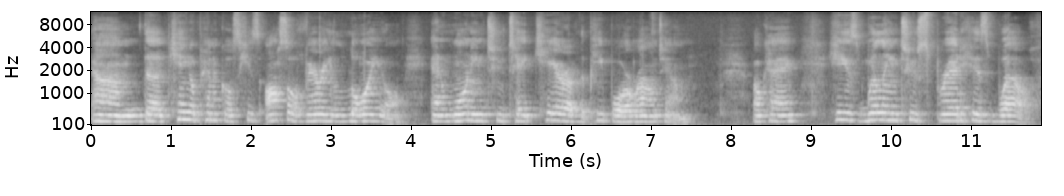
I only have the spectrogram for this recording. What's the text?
Um, the King of Pentacles, he's also very loyal and wanting to take care of the people around him, okay? He's willing to spread his wealth.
